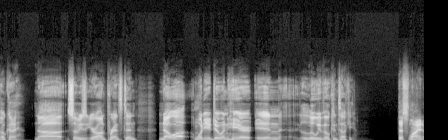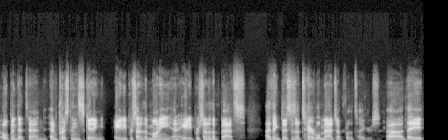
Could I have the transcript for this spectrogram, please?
Okay. Uh, so he's you're on Princeton. Noah, Hmm. what are you doing here in Louisville, Kentucky? This line opened at 10, and Princeton's getting 80% of the money and 80% of the bets. I think this is a terrible matchup for the Tigers. Uh, they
